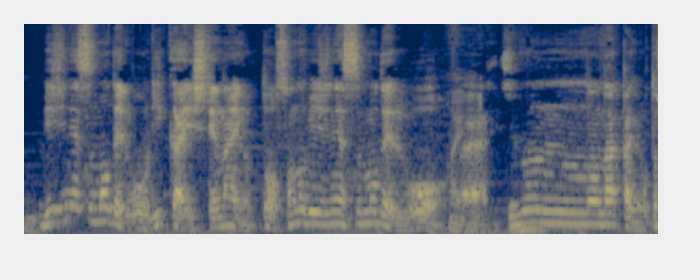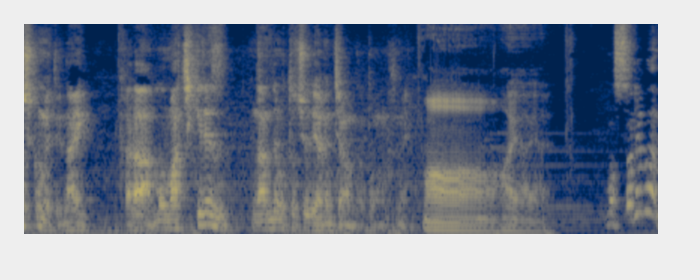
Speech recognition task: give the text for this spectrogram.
うんビジネスモデルを理解してないのと、そのビジネスモデルを、はいえー自分の中に落とし込めてないから、もう待ちきれず何でも途中でやめちゃうんだと思うんですね。ああ、はいはいはい。もうそれは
